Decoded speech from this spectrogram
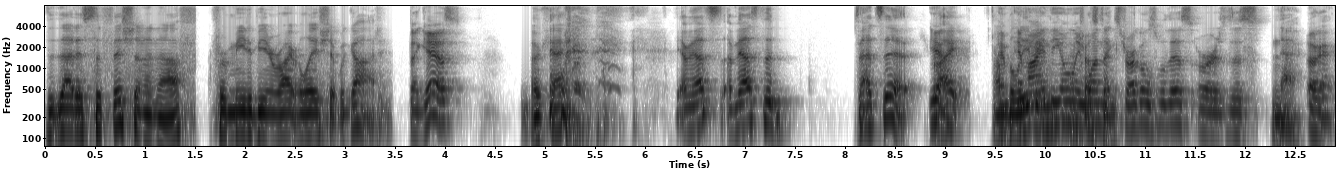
that that is sufficient enough for me to be in a right relationship with God? I guess. Okay. yeah, I mean that's I mean that's the that's it, Yeah. right? I'm Am, am I the only one that struggles with this, or is this No, okay?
